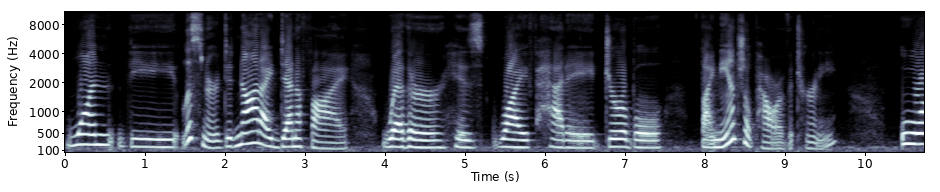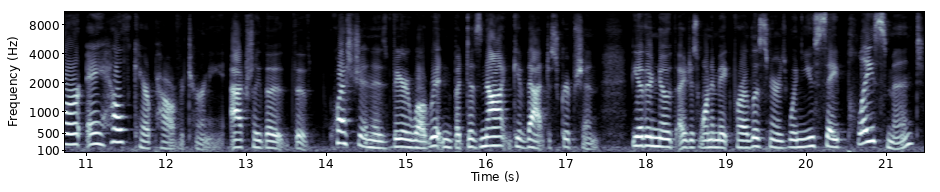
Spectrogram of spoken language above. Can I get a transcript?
One, the listener did not identify whether his wife had a durable financial power of attorney or a healthcare power of attorney. Actually, the the question is very well written, but does not give that description. The other note I just want to make for our listeners when you say placement,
